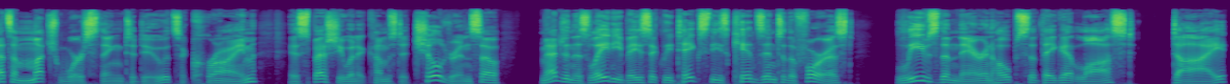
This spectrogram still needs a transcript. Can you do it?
that's a much worse thing to do. It's a crime, especially when it comes to children. So imagine this lady basically takes these kids into the forest, leaves them there in hopes that they get lost, die,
